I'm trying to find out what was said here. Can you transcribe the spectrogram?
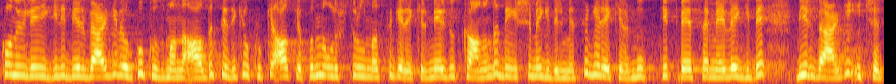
konuyla ilgili bir vergi ve hukuk uzmanı aldık. Dedi ki hukuki altyapının oluşturulması gerekir. Mevcut kanunda değişime gidilmesi gerekir. Bu tip BSMV gibi bir vergi için.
